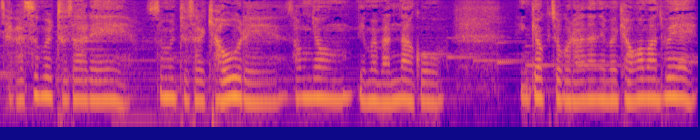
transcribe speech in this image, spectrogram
제가 22살에, 22살 겨울에 성령님을 만나고 인격적으로 하나님을 경험한 후에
